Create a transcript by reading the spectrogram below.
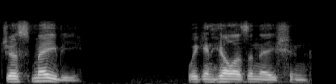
just maybe, we can heal as a nation,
